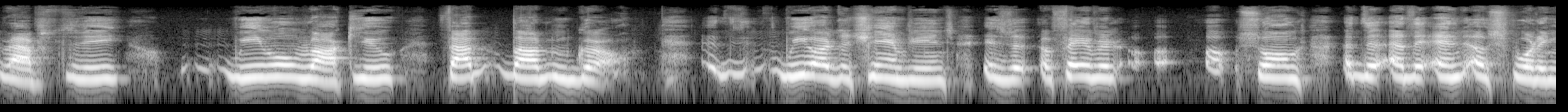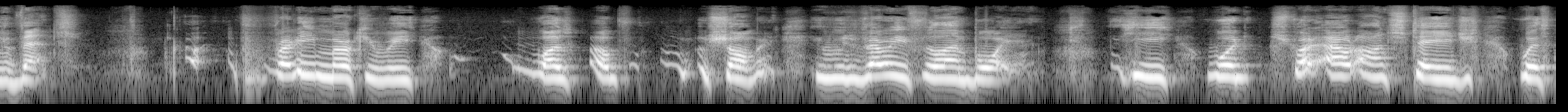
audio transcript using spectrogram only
Rhapsody, We Will Rock You, Fat Bottom Girl. We Are the Champions is a, favorite uh, song at the, at the end of sporting events. Freddie Mercury was a showman. He was very flamboyant. He would strut out on stage with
